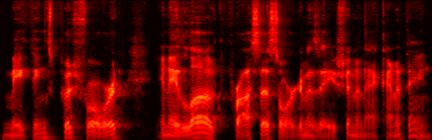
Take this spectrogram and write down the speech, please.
make things push forward, in a loved process organization and that kind of thing,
